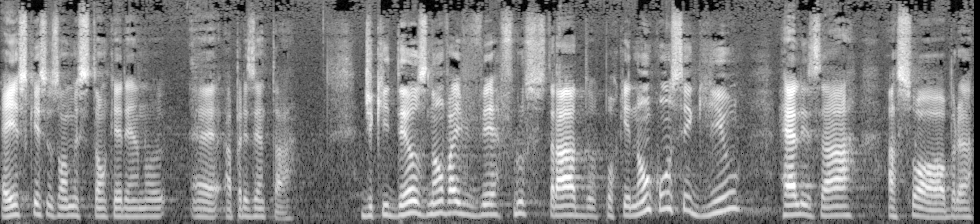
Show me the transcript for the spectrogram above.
É isso que esses homens estão querendo é, apresentar. De que Deus não vai viver frustrado porque não conseguiu realizar a sua obra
